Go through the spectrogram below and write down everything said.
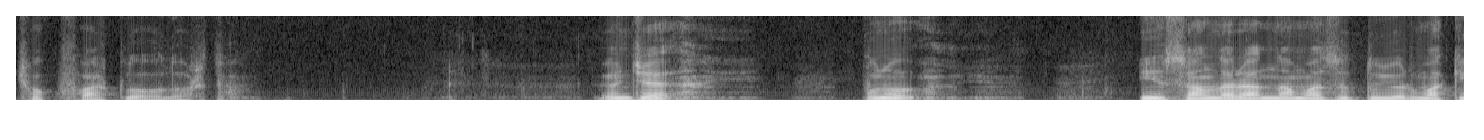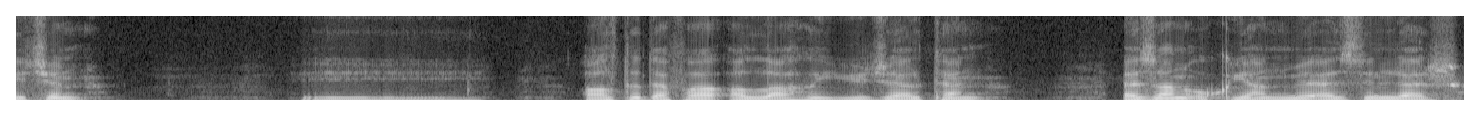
çok farklı olurdu. Önce bunu insanlara namazı duyurmak için e, altı defa Allah'ı yücelten, ezan okuyan müezzinler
